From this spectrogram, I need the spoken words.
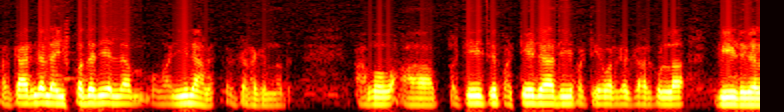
സർക്കാരിന്റെ ലൈഫ് പദ്ധതി എല്ലാം വഴിയിലാണ് കിടക്കുന്നത്. അപ്പോൾ പ്രത്യേകിച്ച് പട്ടികജാതി പട്ടികവർഗക്കാർക്കുള്ള വീടുകൾ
